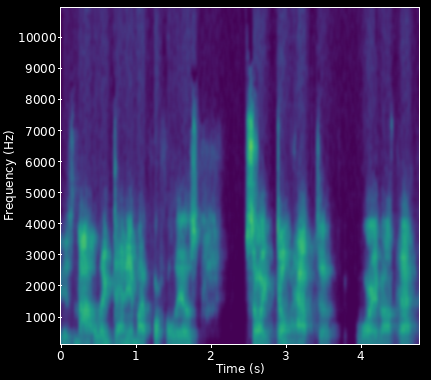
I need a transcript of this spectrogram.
is not linked to any of my portfolios. So I don't have to worry about that.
